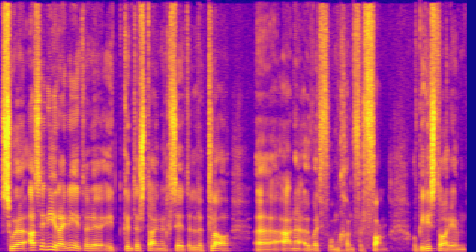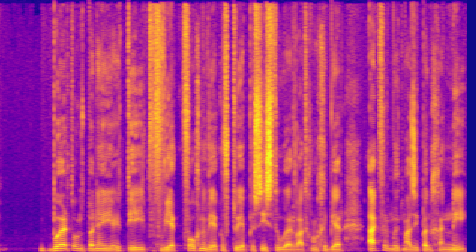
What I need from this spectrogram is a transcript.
So as hy nie ry nie, het hulle het Gunter Steiner gesê het hulle klaar 'n uh, ander ou wat vir hom gaan vervang. Op hierdie stadium behoort ons binne die week volgende week of twee presies te hoor wat gaan gebeur. Ek vermoed Mazepin gaan nie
